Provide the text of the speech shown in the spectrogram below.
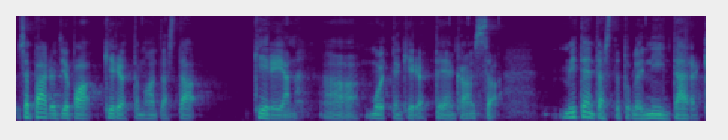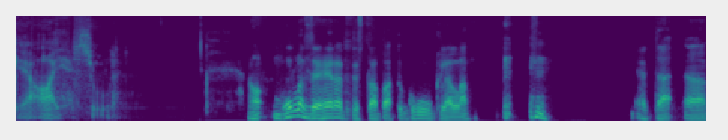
sä päädyit jopa kirjoittamaan tästä kirjan ää, muiden kirjoittajien kanssa. Miten tästä tuli niin tärkeä aihe sulle? No, mulla se herätys tapahtui Googlella että äh,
